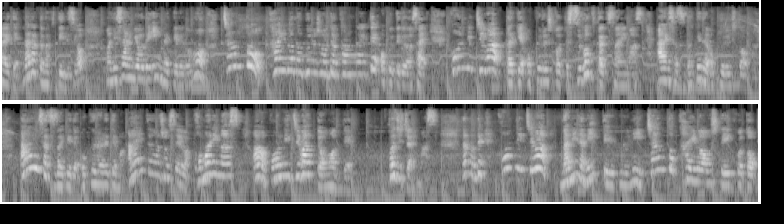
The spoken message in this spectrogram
えて、長くなくていいですよ。まあ、2、3行でいいんだけれども、ちゃんと会話の文章で考えて送ってください。こんにちはだけ送る人ってすごくたくさんいます。挨拶だけで送る人。挨拶だけで送られても相手の女性は困ります。ああ、こんにちはって思って閉じちゃいます。なので、こんにちは、何々っていう風にちゃんと会話をしていくこと。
